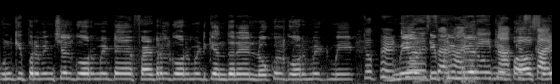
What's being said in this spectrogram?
उनकी प्रोविंशियल गवर्नमेंट है फेडरल गवर्नमेंट के अंदर है लोकल गवर्नमेंट में तो मेयर डिप्टी मेयर उनके पास है?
